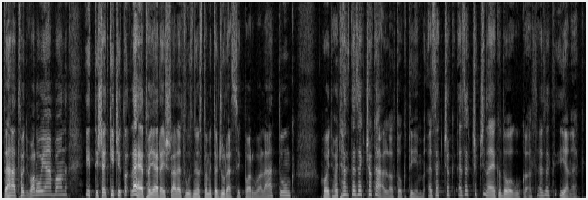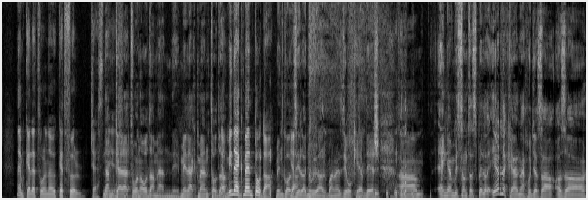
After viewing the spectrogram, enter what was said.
Tehát, hogy valójában itt is egy kicsit, lehet, hogy erre is rá lehet húzni azt, amit a Jurassic Parkban láttunk, hogy, hogy hát ezek csak állatok, Tim. Ezek csak, ezek csak csinálják a dolgukat. Ezek ilyenek. Nem kellett volna őket fölcseszni. Nem kellett volna oda menni. Minek ment oda? Ja, minek ment oda? Mint Godzilla ja. New Yorkban. Ez jó kérdés. Um, engem viszont az például érdekelne, hogy az a, az a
